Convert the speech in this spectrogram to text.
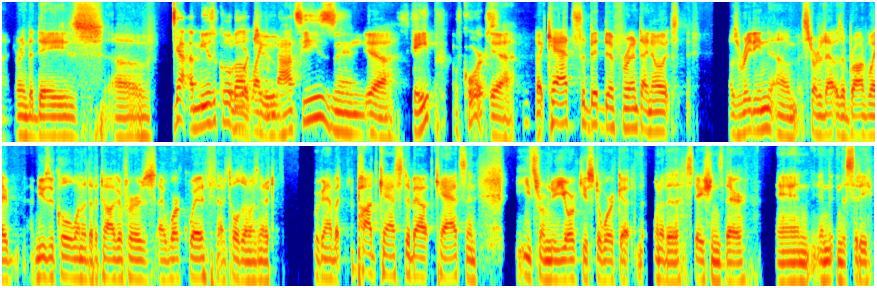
uh, during the days of Yeah, a musical World about like Nazis and Yeah. escape, of course. yeah. But Cats a bit different. I know it's. I was reading. Um, started out as a Broadway musical. One of the photographers I work with, I told him I was going to. We're going to have a podcast about cats, and he's from New York. Used to work at one of the stations there, and in, in the city.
